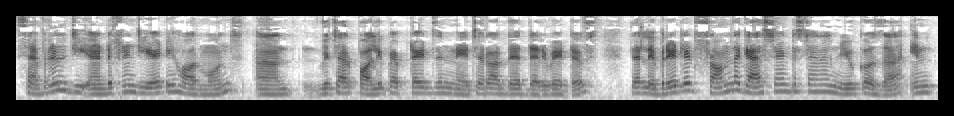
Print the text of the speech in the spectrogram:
several G, uh, different GIT hormones, uh, which are polypeptides in nature or their derivatives, they're liberated from the gastrointestinal mucosa in,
